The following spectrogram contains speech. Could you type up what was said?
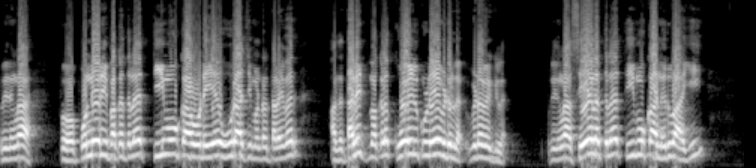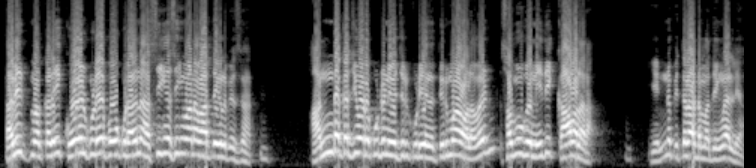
புரியுதுங்களா? இப்போ பொன்னேரி பக்கத்துல திமுகவுடைய ஊராட்சி மன்ற தலைவர் அந்த தலித் மக்களை கோயிலுக்குள்ளேயே விடல விட வைக்கல. புரியுதுங்களா? சேலத்துல திமுக நிர்வாகி தலித் மக்களை கோயிலுக்குள்ளேயே போகக்கூடாதுன்னு அசிங்க அசிங்கமான வார்த்தைகளை பேசினார். அந்த கட்சியோட கூட்டணி வச்சிருக்கக்கூடிய அந்த திருமாவளவன் சமூக நீதி காவலரா. என்ன பித்தலாட்டம் பாத்தீங்களா இல்லையா?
